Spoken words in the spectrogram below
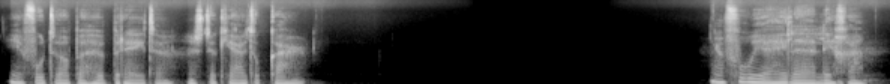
Je voeten op een heupbreedte, een stukje uit elkaar. En voel je hele lichaam.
